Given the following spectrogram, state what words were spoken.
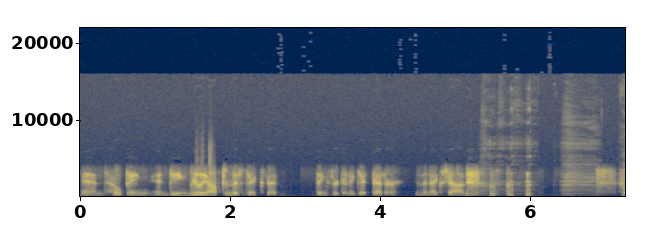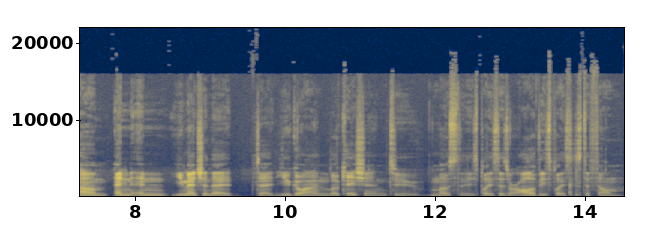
and hoping and being really optimistic that things are going to get better in the next shot. Um, and and you mentioned that that you go on location to most of these places or all of these places to film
